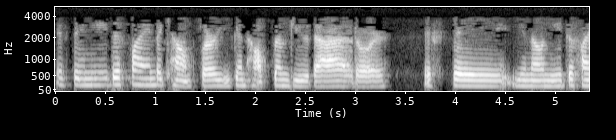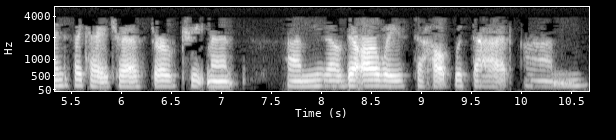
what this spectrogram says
if they need to find a counselor, you can help them do that. Or if they, you know, need to find a psychiatrist or treatment, um, you know, there are ways to help with that. Um,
